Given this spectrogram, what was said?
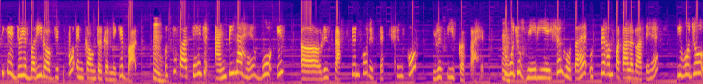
ठीक है जो ये बरीड ऑब्जेक्ट को एनकाउंटर करने के बाद। उसके बाद क्या है जो एंटीना है वो इस रिफ्रैक्शन को रिफ्लेक्शन को रिसीव करता है। तो वो जो वेरिएशन होता है उससे हम पता लगाते हैं कि वो जो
